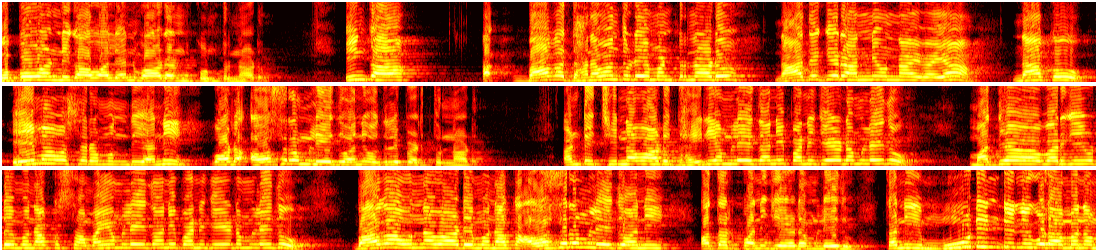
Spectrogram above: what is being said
గొప్పవాడిని కావాలి అని వాడు అనుకుంటున్నాడు. ఇంకా బాగా ధనవంతుడు ఏమంటున్నాడు? నా దగ్గర అన్నీ ఉన్నాయవయ్యా నాకు ఏం అవసరం ఉంది అని వాడు అవసరం లేదు అని వదిలిపెడుతున్నాడు. అంటే చిన్నవాడు ధైర్యం లేదని పని చేయడం లేదు. మధ్యవర్గీయుడేమో నాకు సమయం లేదు అని పని చేయడం లేదు. బాగా ఉన్నవాడేమో నాకు అవసరం లేదు అని అతడు పని చేయడం లేదు. కానీ ఈ మూడింటిని కూడా మనం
